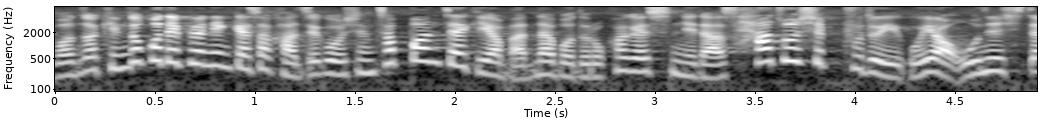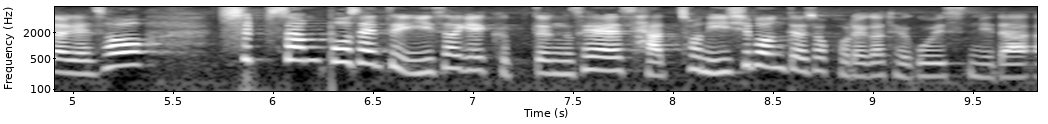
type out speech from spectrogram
먼저 김덕호 대표님께서 가지고 오신 첫 번째 기업 만나보도록 하겠습니다. 사조시푸드이고요. 오늘 시장에서 13% 이상의 급등세 4,020원대에서 거래가 되고 있습니다.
